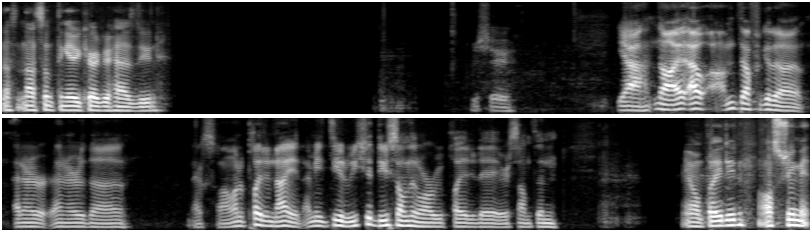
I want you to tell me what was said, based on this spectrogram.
not not something every character has, dude. For sure. Yeah, no, I, I I'm definitely gonna enter enter the next one. I want to play tonight. I mean, dude, we should do something where we play today or something. You want to play, dude? I'll stream it.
